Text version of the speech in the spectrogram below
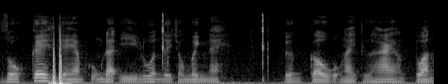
Rồi ok, thì anh em cũng để ý luôn đây cho mình này. Đường cầu của ngày thứ hai hàng tuần.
